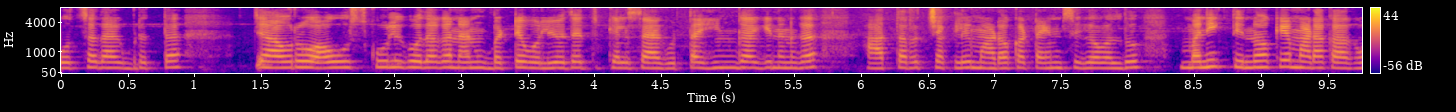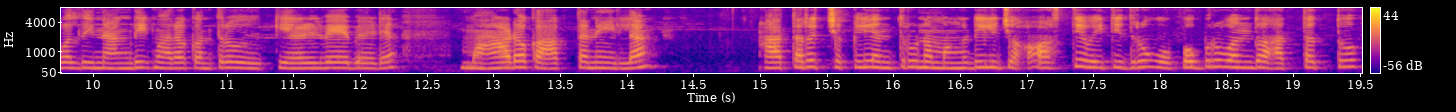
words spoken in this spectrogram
ಓದ್ಸೋದಾಗ್ಬಿಡುತ್ತೆ? ಅವರು ಅವು ಸ್ಕೂಲಿಗೆ ಹೋದಾಗ ನನಗೆ ಬಟ್ಟೆ ಹೊಲಿಯೋದೇ ಕೆಲಸ ಆಗುತ್ತೆ? ಹೀಗಾಗಿ ನನಗೆ ಆ ಥರದ ಚಕ್ಲಿ ಮಾಡೋಕೆ ಟೈಮ್ ಸಿಗವಲ್ದು. ಮನೆಗೆ ತಿನ್ನೋಕೆ ಮಾಡೋಕ್ಕಾಗವಲ್ದು ಇನ್ನು ಅಂಗಡಿಗೆ ಮಾರೋಕ್ಕಂತೂ ಕೇಳವೇ ಬೇಡ. ಮಾಡೋಕೆ ಆಗ್ತಾನೇ ಇಲ್ಲ. ಆ ಥರದ ಚಕ್ಲಿ ಅಂತೂ ನಮ್ಮ ಅಂಗಡೀಲಿ ಜಾಸ್ತಿ ಒಯ್ತಿದ್ರು. ಒಬ್ಬೊಬ್ಬರು ಒಂದು ಹತ್ತತ್ತು,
